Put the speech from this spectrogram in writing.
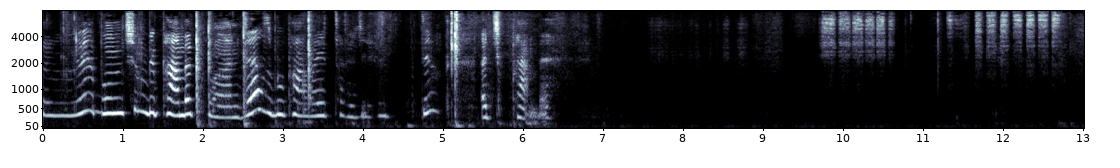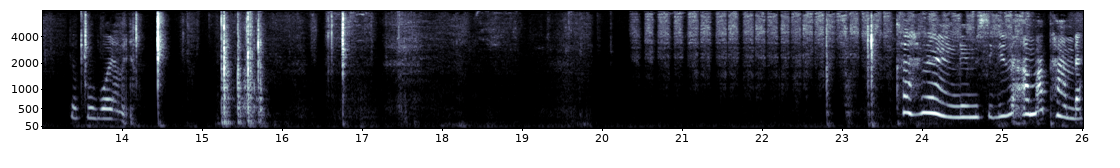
Ve bunun için bir pembe kullanacağız. Bu pembeyi tercih ettim. Açık pembe. Yok bu boyamaya. kahverengimsi gibi ama pembe.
